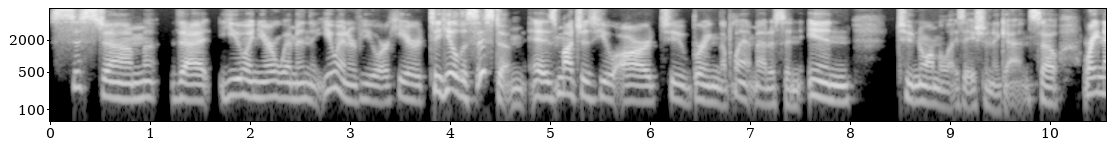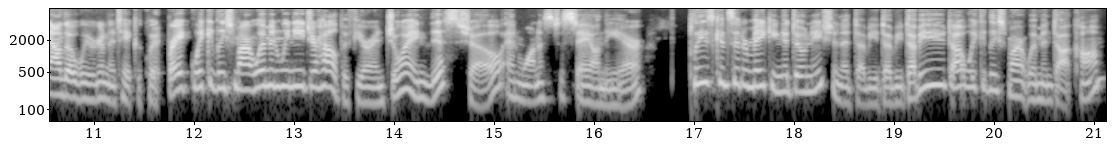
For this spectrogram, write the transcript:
system that you and your women that you interview are here to heal the system as much as you are to bring the plant medicine in to normalization again. So, right now, though, we're going to take a quick break. Wickedly Smart Women, we need your help. If you're enjoying this show and want us to stay on the air, please consider making a donation at www.wickedlysmartwomen.com.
